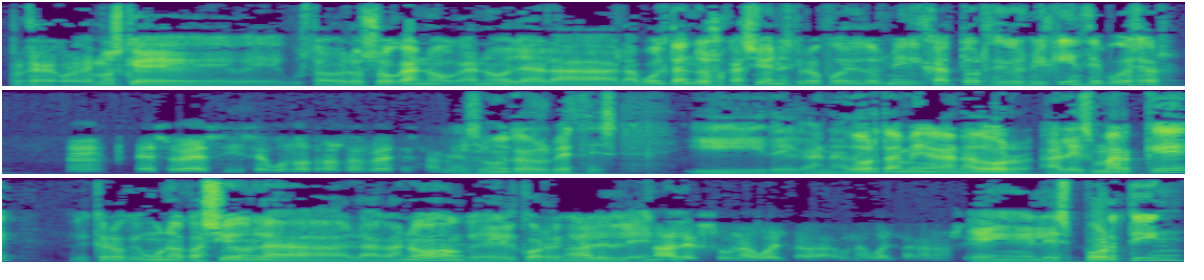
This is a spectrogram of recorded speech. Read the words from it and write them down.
Porque recordemos que eh, Gustavo Veloso ganó, ganó ya la, vuelta en dos ocasiones, creo que fue el 2014 y 2015, ¿puede ser? Mm, eso es, y segundo otras dos veces también. Y segundo otras dos veces. Y de ganador también a ganador. Alex Marque, eh, creo que en una ocasión la, ganó, él corre en el... Alex una vuelta, una vuelta ganó, sí. En el Sporting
